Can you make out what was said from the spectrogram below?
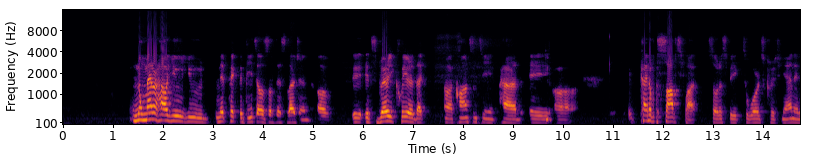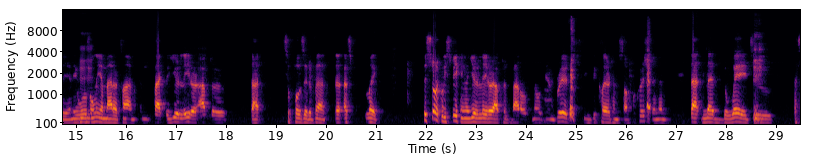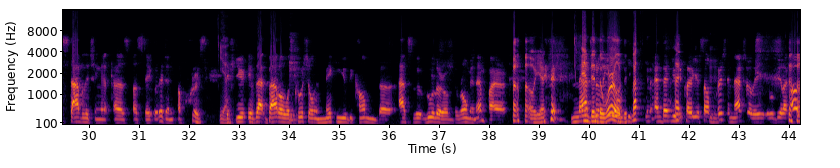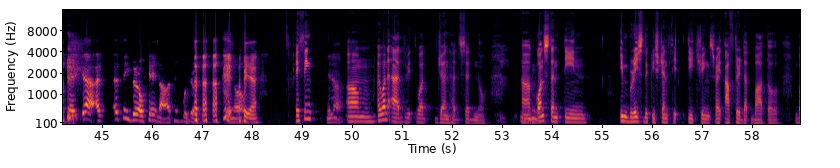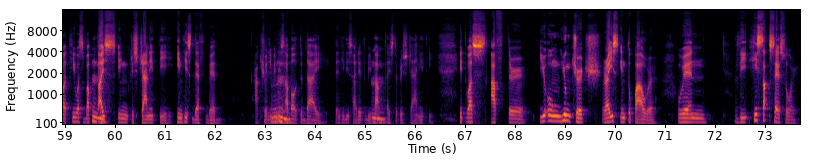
no matter how you you nitpick the details of this legend, of it, it's very clear that uh, Constantine had a uh, kind of a soft spot, so to speak, towards Christianity, and it was mm-hmm. only a matter of time. In fact, a year later, after that supposed event, uh, as like historically speaking, a year later after the Battle of Milvian Bridge, he declared himself a Christian, and that led the way to establishing it as a state religion. Of course, yeah. if you if that battle was crucial in making you become the absolute ruler of the Roman Empire, oh yeah, and then the world, be, but you know, and then you uh, declare yourself mm-hmm. Christian, naturally it will be like, oh, okay, yeah, I, I think they're okay now. I think we're good. You know? oh, yeah, I think. Yeah. Um, I want to add with what Jan had said. No, uh, mm-hmm. Constantine embraced the Christian th- teachings right after that battle. But he was baptized mm. in Christianity in his deathbed. Actually, when mm. he's about to die, then he decided to be mm. baptized to Christianity. It was after yung yung church rise into power when the his successor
